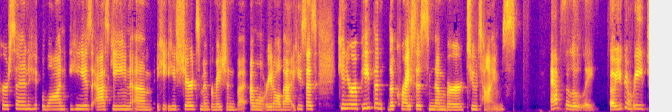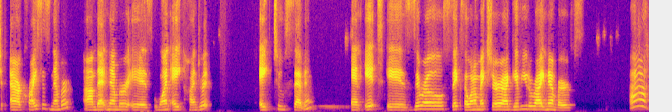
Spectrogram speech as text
person, Juan, he is asking, um, he, he shared some information, but I won't read all that. He says, Can you repeat the, the crisis number two times? Absolutely. So you can reach our crisis number. Um, that number is 1 800 827 and it is zero six. I want to make sure I give you the right numbers. Ah,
